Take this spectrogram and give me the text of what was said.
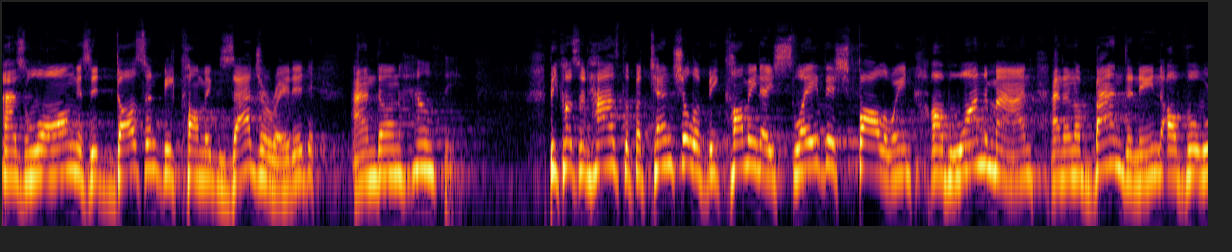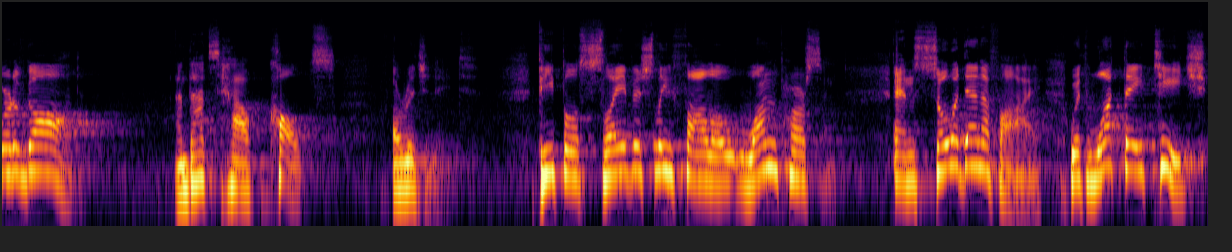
as long as it doesn't become exaggerated and unhealthy. Because it has the potential of becoming a slavish following of one man and an abandoning of the Word of God. And that's how cults originate. People slavishly follow one person and so identify with what they teach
